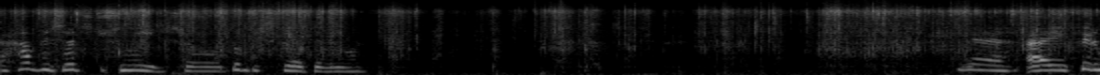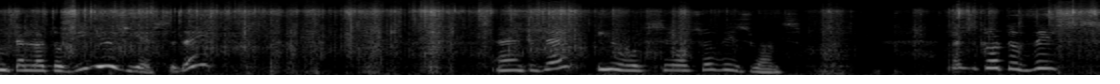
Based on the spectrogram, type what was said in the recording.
I have this urge to sneeze, so don't be scared everyone. Yeah, I filmed a lot of videos yesterday. And today you will see also these ones. Let's go to this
